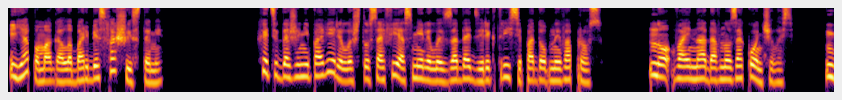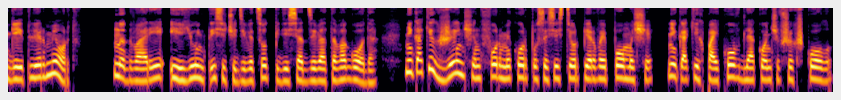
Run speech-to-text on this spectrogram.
я помогала борьбе с фашистами. Хэти даже не поверила, что София осмелилась задать директрисе подобный вопрос. Но война давно закончилась. Гитлер мертв. На дворе июнь 1959 года. Никаких женщин в форме корпуса сестер первой помощи, никаких пайков для окончивших школу.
